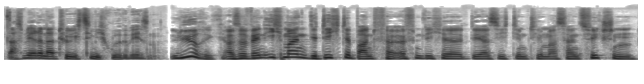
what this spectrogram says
das wäre natürlich ziemlich cool gewesen. Lyrik. Also wenn ich meinen Gedichteband veröffentliche, der sich dem Thema Science Fiction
